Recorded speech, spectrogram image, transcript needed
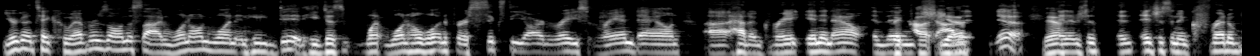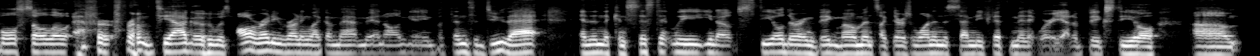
You're going to take whoever's on the side one on one," and he did. He just went one on one for a 60 yard race, ran down, uh, had a great in and out, and then cut, shot yeah. it yeah. Yeah. And it was just it, it's just an incredible solo effort from Thiago, who was already running like a madman all game. But then to do that and then to consistently, you know, steal during big moments, like there's one in the 75th minute where he had a big steal. Um,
